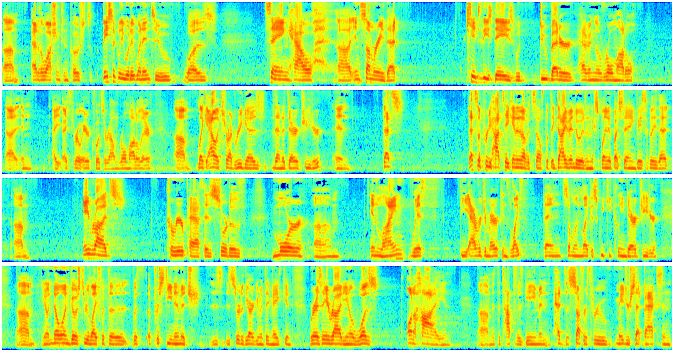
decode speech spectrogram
um, out of the Washington Post. Basically, what it went into was saying how, uh, in summary, that kids these days would do better having a role model, uh, and I, I throw air quotes around role model there, um, like Alex Rodriguez than a Derek Jeter, and that's that's a pretty hot take in and of itself. But they dive into it and explain it by saying basically that um, A Rod's career path has sort of more um, in line with the average American's life than someone like a squeaky clean Derek Jeter. Um, you know, no one goes through life with the with a pristine image is, is sort of the argument they make, and whereas A Rod, you know, was on a high and um, at the top of his game and had to suffer through major setbacks, and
